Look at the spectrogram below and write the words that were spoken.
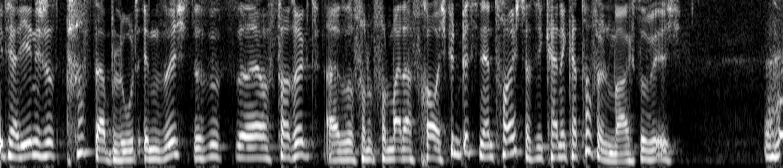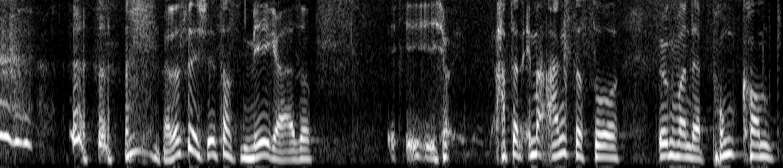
italienisches Pastablut in sich. Das ist äh, verrückt. Also von, von meiner Frau. Ich bin ein bisschen enttäuscht, dass sie keine Kartoffeln mag, so wie ich. Ja, das finde ich, ist das mega. Also ich habe dann immer Angst, dass so irgendwann der Punkt kommt,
